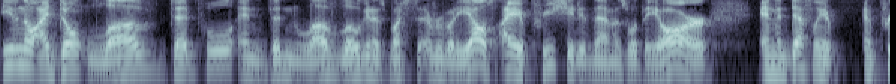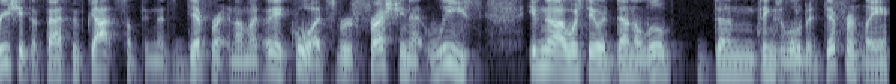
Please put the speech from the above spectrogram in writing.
even though I don't love Deadpool and didn't love Logan as much as everybody else, I appreciated them as what they are and I definitely appreciate the fact we've got something that's different. And I'm like, okay, cool. It's refreshing at least, even though I wish they would have done a little done things a little bit differently.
